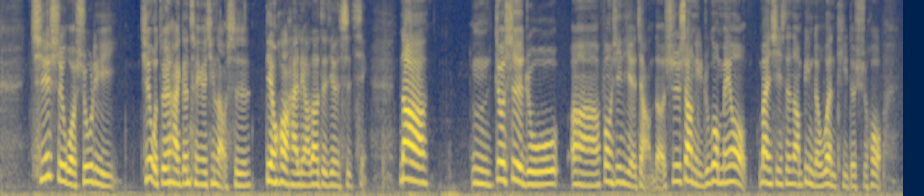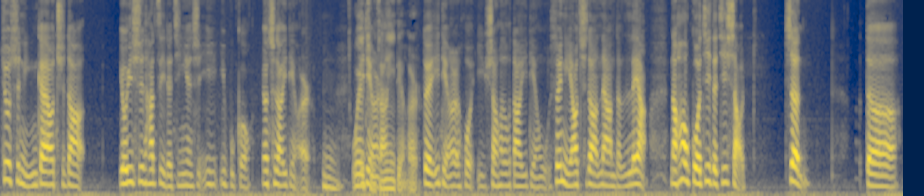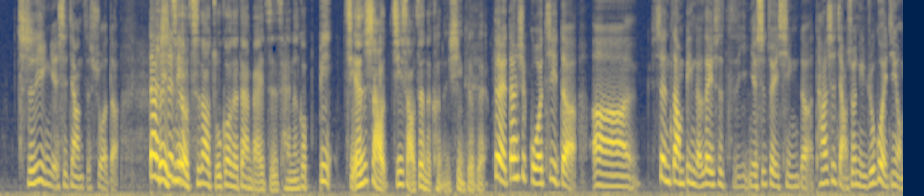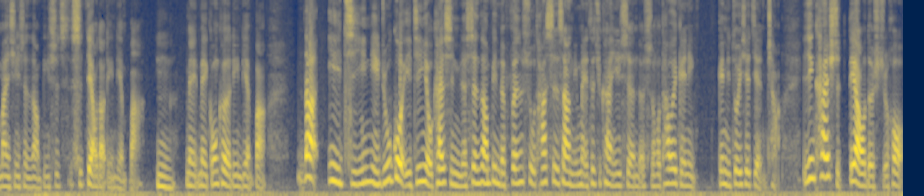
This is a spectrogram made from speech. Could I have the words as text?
其实我书里，其实我昨天还跟陈月清老师电话还聊到这件事情。那嗯，就是如。呃，凤欣姐讲的，事实上，你如果没有慢性肾脏病的问题的时候，就是你应该要吃到，尤医师他自己的经验是一一不够，要吃到一点二。嗯，我也主张一点二，对，一点二或以上，或到一点五，所以你要吃到那样的量。然后国际的肌少症的指引也是这样子说的，但是只有吃到足够的蛋白质，才能够避减少肌少症的可能性，对不对？对，但是国际的呃。肾脏病的类似指引也是最新的，它是讲说，你如果已经有慢性肾脏病，是是掉到零点八，嗯，每每公克的零点八。那以及你如果已经有开始你的肾脏病的分数，它事实上你每次去看医生的时候，他会给你给你做一些检查，已经开始掉的时候。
